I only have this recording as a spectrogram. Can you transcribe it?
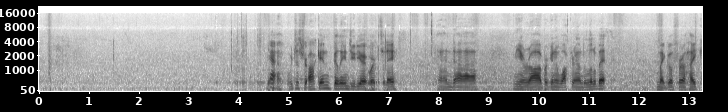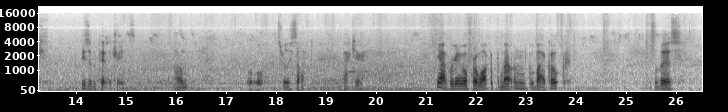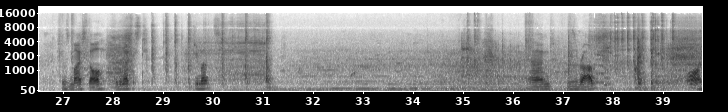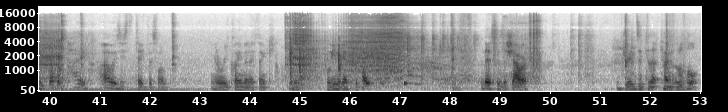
Yeah, we're just rocking. Billy and Judy are at work today. And uh, me and Rob are gonna walk around a little bit. Might go for a hike. These are the pit latrines. Um, oh, it's really soft back here. Yeah, we're gonna go for a walk up the mountain, go buy a Coke, so this, is my stall for the next two months. And this is Rob. Oh, he's got the pipe. I always used to take this one. I'm gonna reclaim it, I think. Lean against the pipe. This is a shower. It drains into that tiny little hole.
